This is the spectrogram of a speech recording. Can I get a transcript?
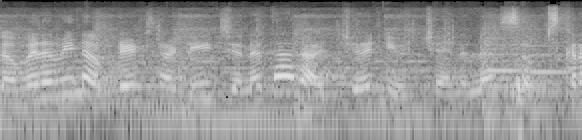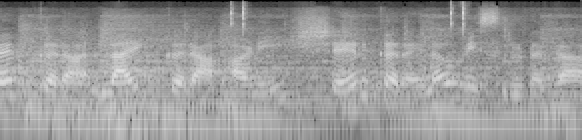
नवनवीन अपडेटसाठी जनता राज्य न्यूज चॅनलला सबस्क्राईब करा लाईक करा आणि शेअर करायला विसरू नका.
